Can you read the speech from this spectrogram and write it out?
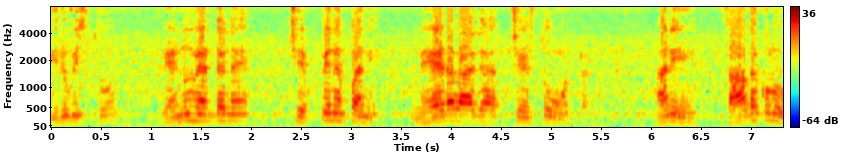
విలువిస్తూ వెను వెంటనే చెప్పిన పని నీడలాగా చేస్తూ ఉంటాడు. అని సాధకులు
